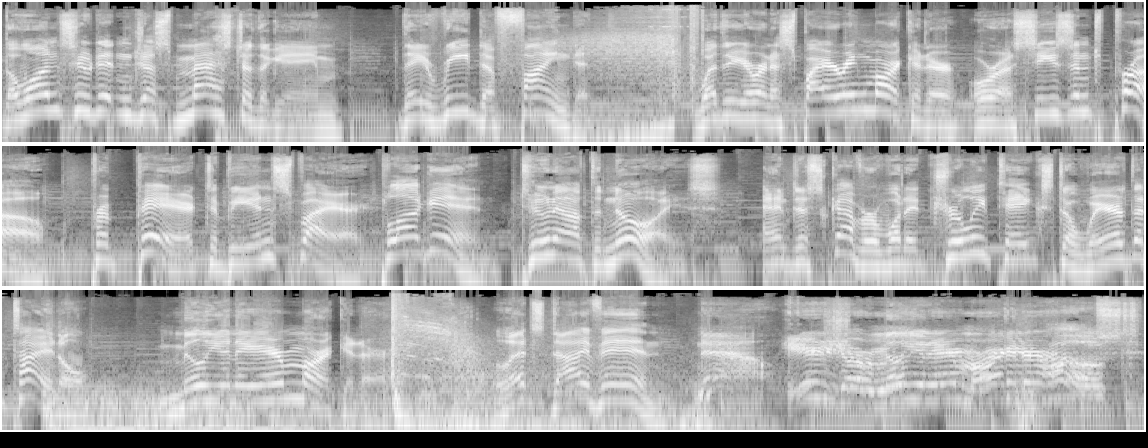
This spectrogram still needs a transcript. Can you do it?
the ones who didn't just master the game, they redefined it. Whether you're an aspiring marketer or a seasoned pro, prepare to be inspired. Plug in, tune out the noise, and discover what it truly takes to wear the title Millionaire Marketer. Let's dive in. Now, here's your Millionaire Marketer host,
